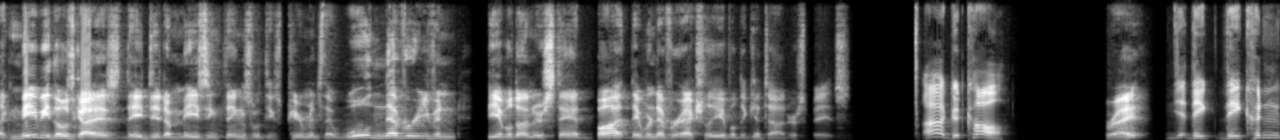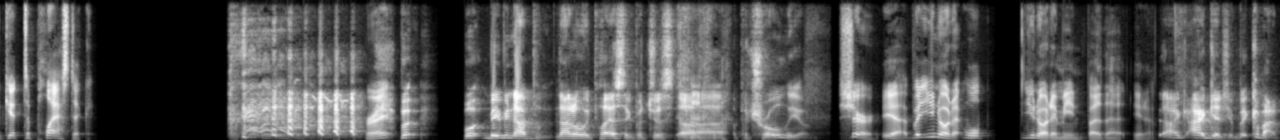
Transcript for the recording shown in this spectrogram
Like maybe those guys they did amazing things with these pyramids that we'll never even be able to understand, but they were never actually able to get to outer space. ah, good call. Right? They they couldn't get to plastic, right? But well, maybe not not only plastic, but just uh, petroleum. Sure, yeah, but you know what? I, well, you know what I mean by that. You know, I, I get you, but come on,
